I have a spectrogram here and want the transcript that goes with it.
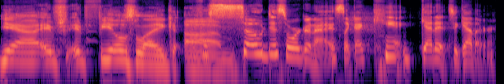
Yeah, it it feels like I um, feel so disorganized. Like I can't get it together.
